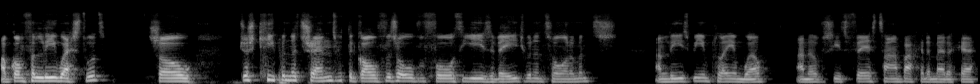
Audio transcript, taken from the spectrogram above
I've gone for Lee Westwood. So just keeping the trend with the golfers over 40 years of age winning tournaments, and Lee's been playing well. And obviously, it's first time back in America,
